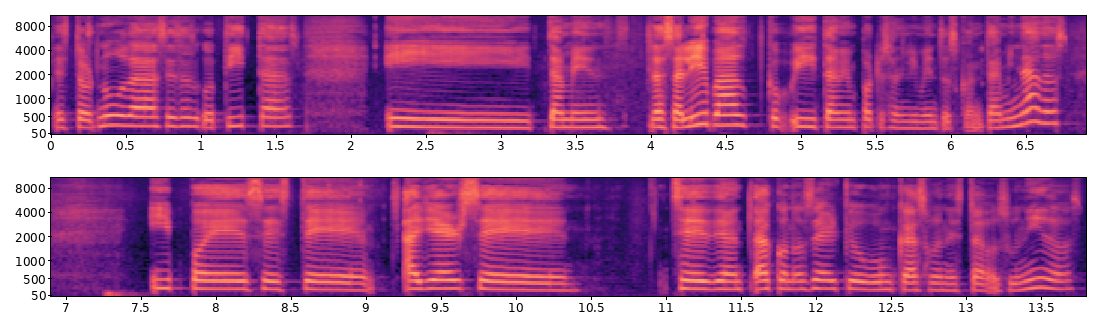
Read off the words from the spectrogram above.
estornudas, esas gotitas, y también la saliva y también por los alimentos contaminados. Y pues este ayer se, se dio a conocer que hubo un caso en Estados Unidos.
